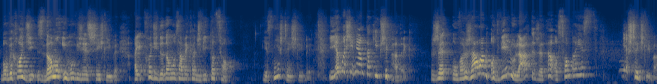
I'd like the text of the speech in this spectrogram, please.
Bo wychodzi z domu i mówi, że jest szczęśliwy, a jak wchodzi do domu, zamyka drzwi, to co? Jest nieszczęśliwy. I ja właśnie miałam taki przypadek, że uważałam od wielu lat, że ta osoba jest nieszczęśliwa.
